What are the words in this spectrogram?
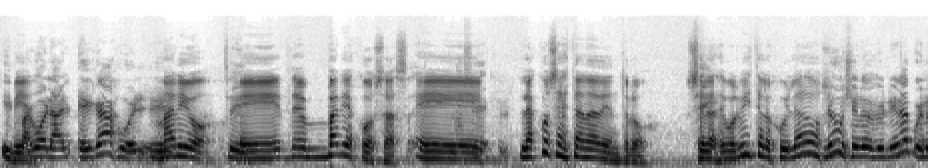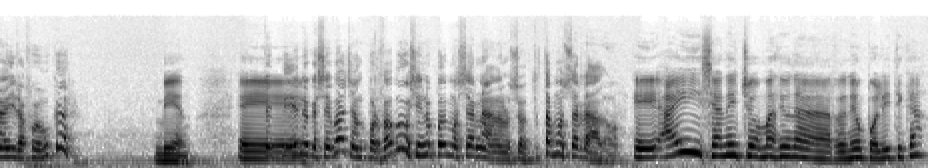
y Bien. pagó la- el gas o el... el- Mario, sí. eh, de- varias cosas. Eh, No sé. Las cosas están adentro. ¿Se Sí. las devolviste a los jubilados? No, yo no devolví nada porque nadie la fue a buscar. Bien. Estoy Eh, pidiendo que se vayan, por favor, si no podemos hacer nada nosotros. Estamos cerrados. eh, ahí se han hecho más de una reunión política.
